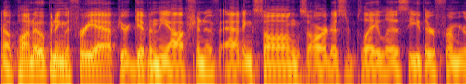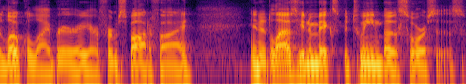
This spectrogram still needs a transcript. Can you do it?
Now, upon opening the free app, you're given the option of adding songs, artists, and playlists either from your local library or from Spotify, and it allows you to mix between both sources.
